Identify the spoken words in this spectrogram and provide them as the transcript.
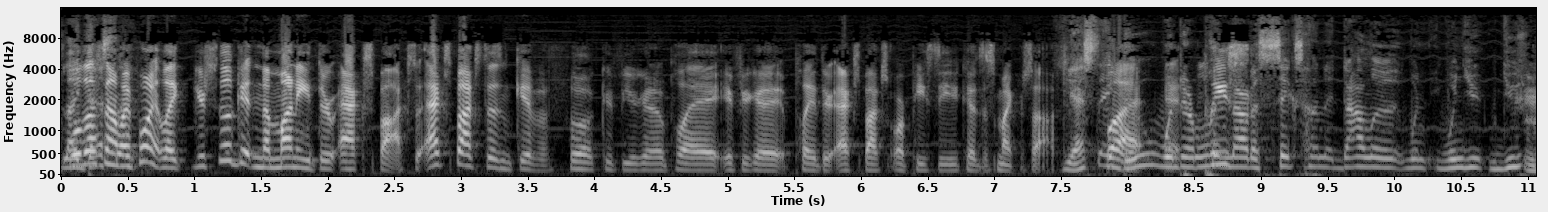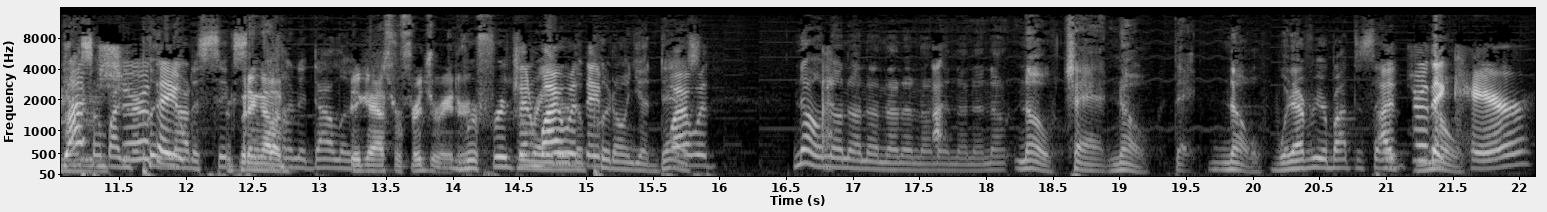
Like, well, that's, not my point. Like, you're still getting the money through Xbox. So Xbox doesn't give a fuck if you're gonna play if you're gonna play through Xbox or PC because it's Microsoft. Yes, they But do. When they're putting least- out a six hundred dollar when when you you Mm-hmm. got somebody sure putting they- out a They're six putting seven out hundred dollar big ass refrigerator. refrigerator then why would to they put on your desk. Why would No, no, no, no, no, no, no, no, no, no, no, no, Chad, no, that no, whatever you're about to say. I'm sure no. they care.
